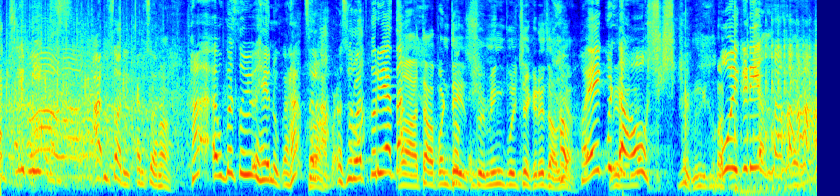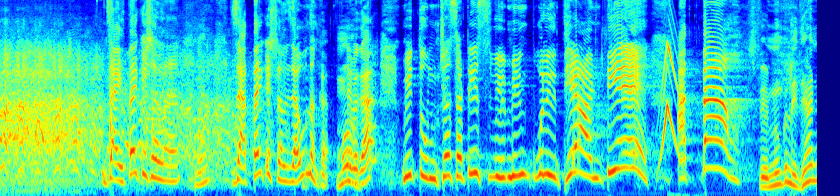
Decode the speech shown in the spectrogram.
ऍक्च्युली मी आय सॉरी आय सॉरी हा. उगाच हे नको हा चला हा. आपण सुरुवात करूया हा, आता आता आपण ते स्विमिंग पूलच्या इकडे हो, जाऊया. हो, एक मिनिट हो Swimming pool. हो इकडे या. जायताय कशाला? जाताय कशाला? जाऊ नका. मग? हे बघा मी तुमच्यासाठी स्विमिंग पूल इथे आणतीये. आत्ता. स्विमिंग पूल इथे आण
